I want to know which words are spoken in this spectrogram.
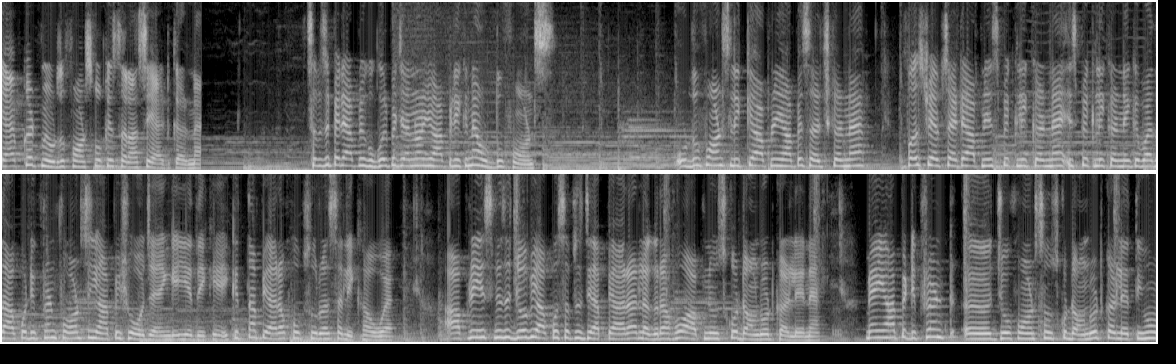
कैपकट में उर्दू फॉन्ट्स को किस तरह से ऐड करना है। सबसे पहले आपने गूगल पे जाना और यहाँ पे लिखना है उर्दू फॉन्ट्स उर्दू फॉन्ट्स लिख के आपने यहाँ पे सर्च करना है। फ़र्स्ट वेबसाइट है, आपने इस पर क्लिक करना है। इस पर क्लिक करने के बाद आपको डिफरेंट फॉन्ट्स यहाँ पे शो हो जाएँगे। ये देखें कितना प्यारा खूबसूरत सा लिखा हुआ है। आपने इसमें से जो भी आपको सबसे प्यारा लग रहा हो, आपने उसको डाउनलोड कर लेना है। मैं यहाँ पे डिफरेंट जो फॉन्ट्स हैं उसको डाउनलोड कर लेती हूँ।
